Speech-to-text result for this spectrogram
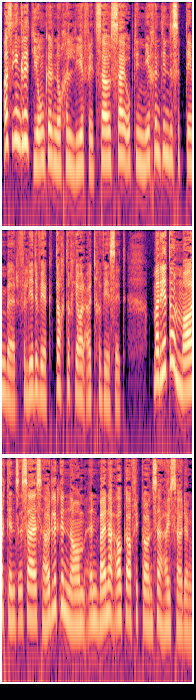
As Ingrid Jonker nog geleef het, sou sy op die 19de September verlede week 80 jaar oud gewees het. Marita Martens is sy huishoudelike naam in byna elke Afrikaanse huishouding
